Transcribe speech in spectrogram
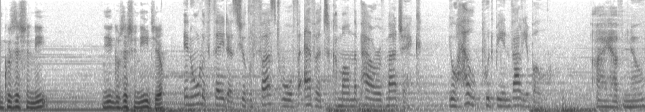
Inquisition need the Inquisition needs you. In all of Thedas, you're the first dwarf ever to command the power of magic. Your help would be invaluable. I have no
